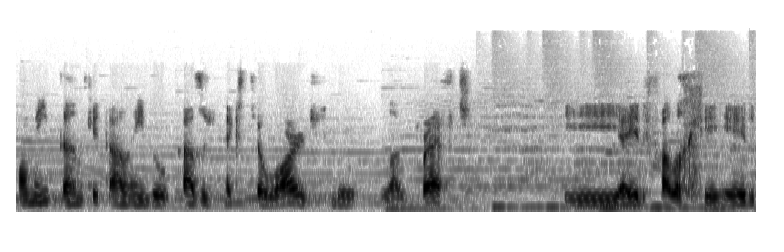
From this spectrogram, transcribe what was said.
comentando que ele tá lendo o caso de Dexter Ward do Lovecraft e aí ele falou que ele,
